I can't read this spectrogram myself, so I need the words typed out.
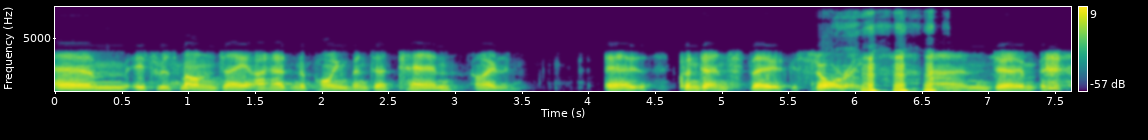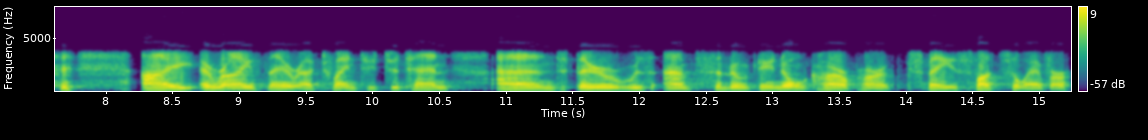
Um, it was Monday. I had an appointment at 10. I uh, condense the story. and um, I arrived there at 20 to 10, and there was absolutely no car park space whatsoever.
